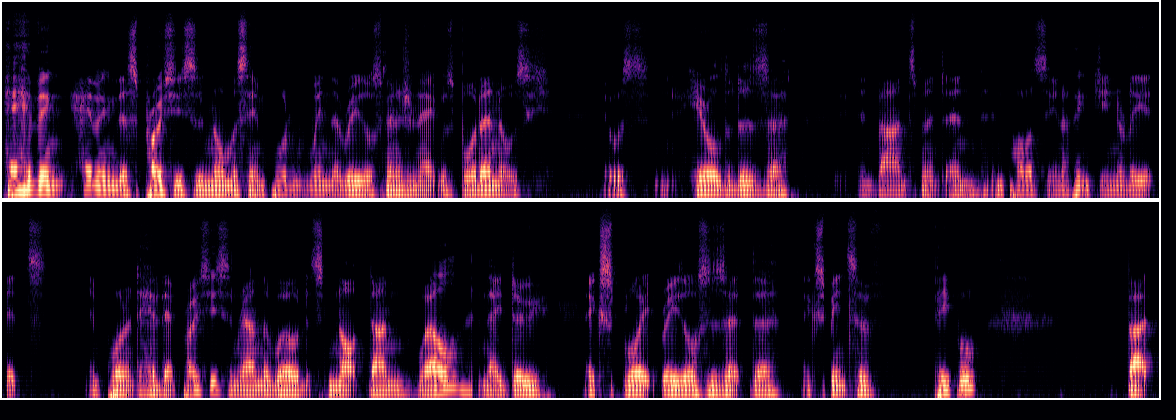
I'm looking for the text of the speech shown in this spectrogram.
having having this process is enormously important. When the Resource Management Act was brought in, it was it was heralded as a advancement in, in policy. And I think generally it's important to have that process. And around the world, it's not done well, and they do exploit resources at the expense of people. But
